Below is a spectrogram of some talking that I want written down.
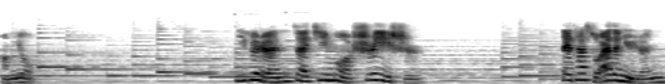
朋友，一个人在寂寞失意时，在他所爱的女人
